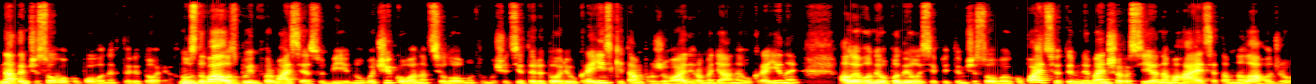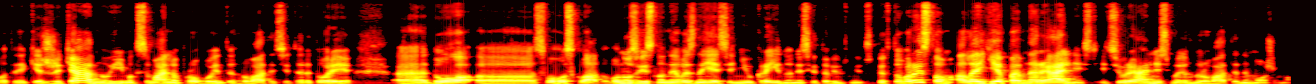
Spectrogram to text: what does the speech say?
на тимчасово окупованих територіях. Ну, здавалось би, інформація собі ну очікувана в цілому, тому що ці території українські там проживають громадяни України, але вони опинилися під тимчасовою окупацією. Тим не менше, Росія намагається там налагоджувати якесь життя. Ну і максимально пробує інтегрувати ці території е, до е, свого складу. Воно, звісно, не визнається ні Україною, ні світовим співтовариством, але є певна реальність, і цю реальність ми ігнорувати не можемо.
